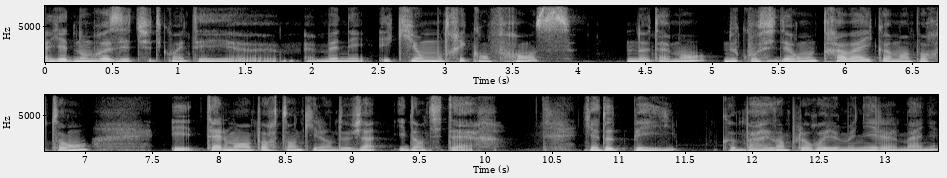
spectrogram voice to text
Il y a de nombreuses études qui ont été euh, menées et qui ont montré qu'en France, notamment, nous considérons le travail comme important est tellement important qu'il en devient identitaire. Il y a d'autres pays, comme par exemple le Royaume-Uni et l'Allemagne,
